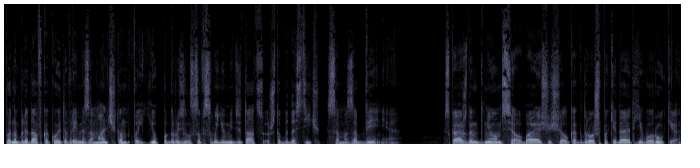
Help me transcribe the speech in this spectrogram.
Понаблюдав какое-то время за мальчиком, Фэйю погрузился в свою медитацию, чтобы достичь самозабвения. С каждым днем Сяобай ощущал, как дрожь покидает его руки.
